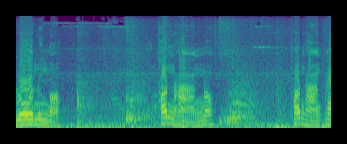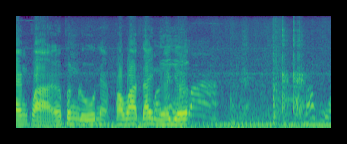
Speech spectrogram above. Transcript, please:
โลนึงเหรอ ท่อนหางเนาะ ท่อนหางแพงกว่าเออเพิ่งรู้เนี่ย เพราะว่าได้เนื้อเยอะว่าหัว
